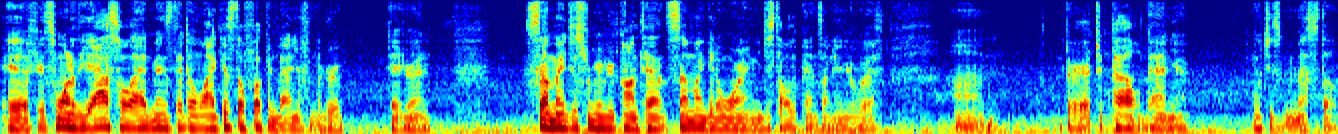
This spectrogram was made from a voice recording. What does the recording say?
if it's one of the asshole admins that don't like us, they'll fucking ban you from the group that you're in. Some may just remove your content. Some might get a warning. It just all depends on who you're with. Um, bariatric pal ban you, which is messed up.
